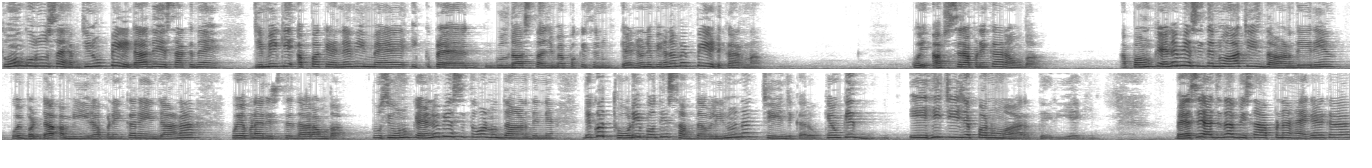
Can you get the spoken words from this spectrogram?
ਤੂੰ ਗੁਰੂ ਸਾਹਿਬ ਜੀ ਨੂੰ ਭੇਟਾ ਦੇ ਸਕਦਾ ਹੈ। ਜਿਵੇਂ ਕਿ ਆਪਾਂ ਕਹਿੰਦੇ ਹਾਂ ਵੀ ਮੈਂ ਇੱਕ ਪ੍ਰੈ- ਗੁਲਦਸਤਾ, ਜਿਵੇਂ ਆਪਾਂ ਕਿਸੇ ਨੂੰ ਕਹਿੰਦੇ ਹੁੰਦੇ ਵੀ ਹਨਾ ਮੈਂ ਭੇਟ ਕਰਨਾ। ਕੋਈ ਅਫਸਰ ਆਪਣੇ ਘਰ ਆਉਂਦਾ। ਆਪਾਂ ਉਹਨੂੰ ਕਹਿੰਦੇ ਵੀ ਅਸੀਂ ਤੈਨੂੰ ਆਹ ਚੀਜ਼ ਦਾਨ ਦੇ ਰਹੇ ਹਾਂ। ਕੋਈ ਵੱਡਾ ਅਮੀਰ ਆਪਣੇ ਘਰੇ ਜਾਣਾ ਕੋਈ ਆਪਣਾ ਰਿਸ਼ਤੇਦਾਰ ਆਉਂਦਾ। ਤੁਸੀਂ ਉਹਨੂੰ ਕਹਿੰਦੇ ਹੋ ਵੀ ਅਸੀਂ ਤੁਹਾਨੂੰ ਦਾਨ ਦਿੰਨੇ ਆ ਦੇਖੋ ਥੋੜੀ ਬਹੁਤੀ ਸ਼ਬਦਾਵਲੀ ਨੂੰ ਨਾ ਚੇਂਜ ਕਰੋ, ਕਿਉਂਕਿ ਇਹੀ ਚੀਜ਼ ਆਪਾਂ ਨੂੰ ਮਾਰ ਦੇ ਰਹੀ ਹੈਗੀ। ਵੈਸੇ ਅੱਜ ਦਾ ਵਿਸ਼ਾ ਆਪਣਾ ਹੈਗਾ ਹੈਗਾ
